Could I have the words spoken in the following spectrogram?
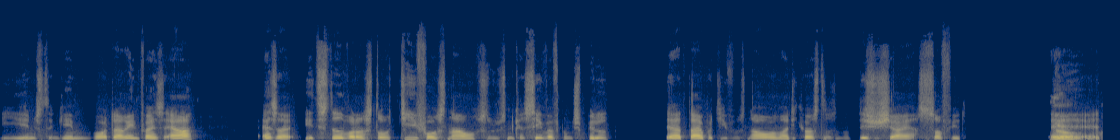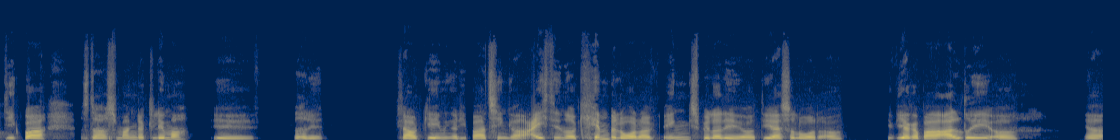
i Instant Gaming, hvor der rent faktisk er altså et sted, hvor der står GeForce Now, så du sådan kan se, hvad for nogle spil der er der er på GeForce Now, og meget de koster sådan noget. Det synes jeg er så fedt. Ja. Øh, at de ikke bare, altså der er så mange, der glemmer, øh, hvad hedder det, cloud gaming, og de bare tænker, ej, det er noget kæmpe lort, og ingen spiller det, og det er så lort, og det virker bare aldrig, og, ja,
